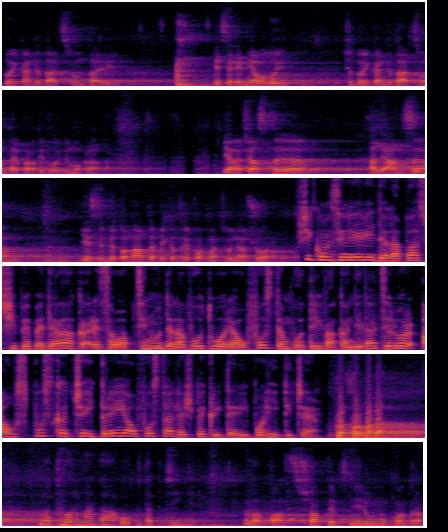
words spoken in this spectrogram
Doi candidați sunt ai PSRM-ului și doi candidați sunt ai Partidului Democrat. Iar această alianță este betonată de către formațiunea Șor. Și consilierii de la PAS și PPDA, care s-au abținut de la voturi, au fost împotriva candidaților, au spus că cei trei au fost aleși pe criterii politice. Platforma da. Platforma da, 8 abțineri. La PAS 7 abțineri, 1 contra.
